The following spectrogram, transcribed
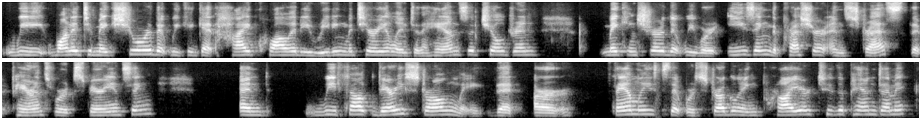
We wanted to make sure that we could get high quality reading material into the hands of children, making sure that we were easing the pressure and stress that parents were experiencing. And we felt very strongly that our families that were struggling prior to the pandemic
